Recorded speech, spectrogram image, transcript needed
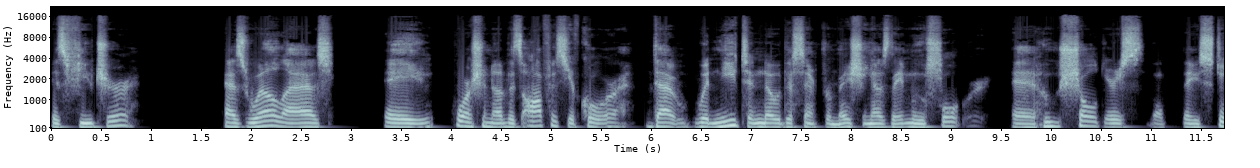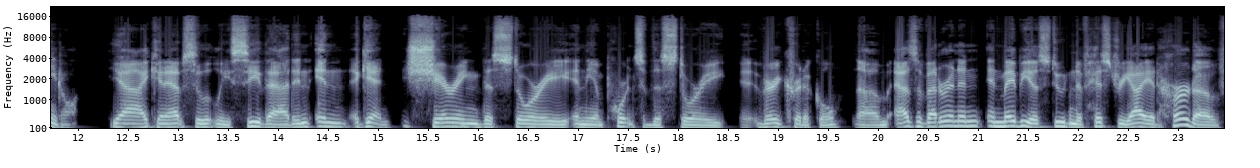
its future, as well as a portion of its officer corps that would need to know this information as they move forward and whose shoulders that they stood on. Yeah, I can absolutely see that. And and again, sharing this story and the importance of this story eh, very critical. Um, as a veteran and and maybe a student of history, I had heard of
